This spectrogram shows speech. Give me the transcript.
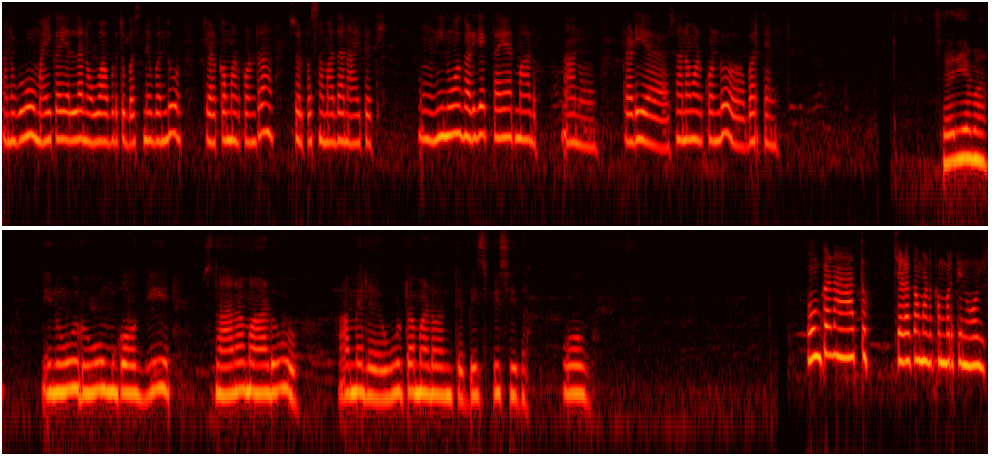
ನನಗೂ ಮೈ ಕೈ ಎಲ್ಲ ನೋವಾಗ್ಬಿಡ್ತು. ಬಸ್ನೇ ಬಂದು ಜಳಕ ಮಾಡ್ಕೊಂಡ್ರೆ ಸ್ವಲ್ಪ ಸಮಾಧಾನ ಆಯ್ತೈತಿ. ನೀನು ಹೋಗಿ ಅಡುಗೆ ತಯಾರು ಮಾಡು. ನಾನು ರೆಡಿ ಸ್ನಾನ ಮಾಡ್ಕೊಂಡು ಬರ್ತೇನೆ. ಸರಿಯಮ್ಮ ನೀನು ರೂಮ್ಗೆ ಹೋಗಿ ಸ್ನಾನ ಮಾಡು. ಆಮೇಲೆ ಊಟ ಮಾಡುವಂತೆ ಬಿಸಿ ಬಿಸಿದ ಹೋಗು. ಹ್ಞೂ ಕಣ ಆಯ್ತು. ಮಾಡ್ಕೊಂಬರ್ತೀನಿ ಮಾಡ್ಕೊಂಡ್ ಬರ್ತೀನಿ ಹೋಗಿ.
